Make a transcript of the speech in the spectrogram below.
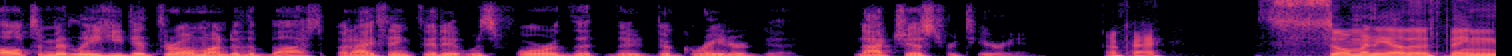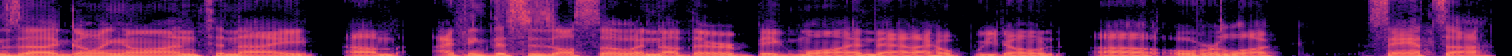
ultimately, he did throw him under the bus, but I think that it was for the, the, the greater good, not just for Tyrion. Okay. So many other things uh, going on tonight. Um, I think this is also another big one that I hope we don't uh, overlook. Sansa.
